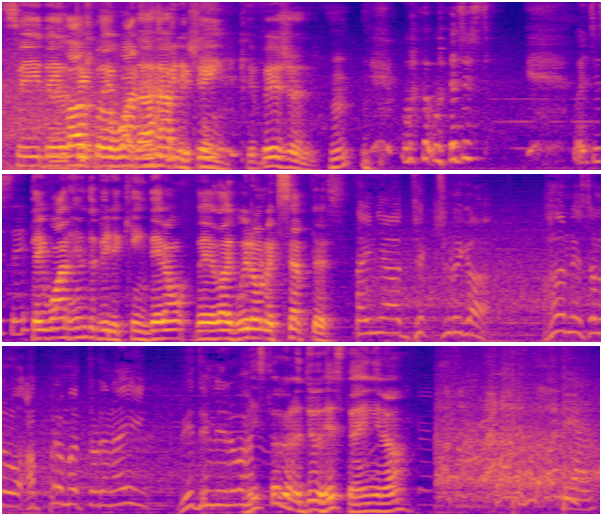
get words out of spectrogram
See, they the love. They want him to be the king. Division. Hmm? what, what'd you say? What'd you say? They want him to be the king. They don't. They're like, we don't accept this. He's still gonna do his thing, you know. Yeah.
